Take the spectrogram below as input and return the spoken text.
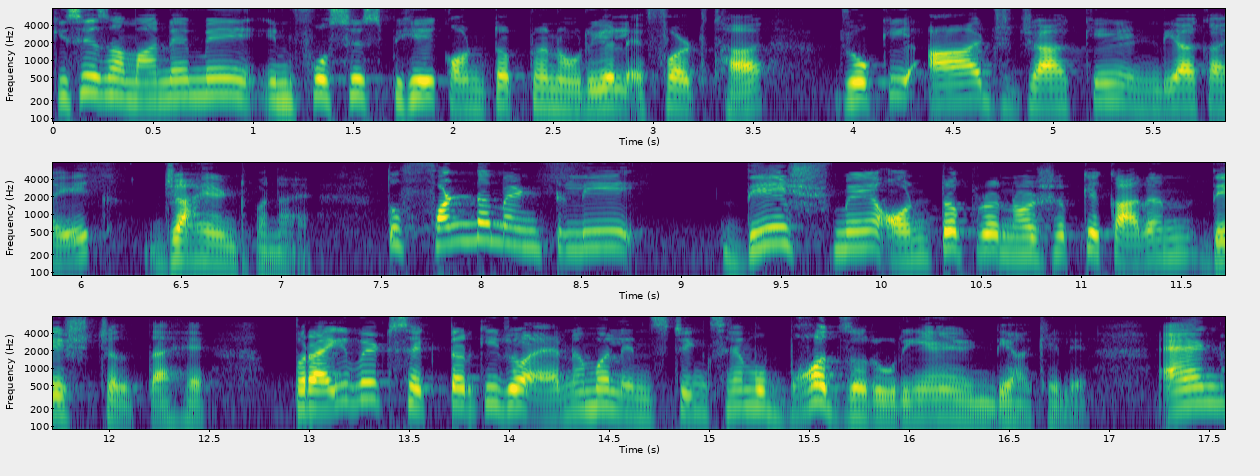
किसी ज़माने में इन्फोसिस भी एक ऑन्टरप्रनोरियल एफर्ट था जो कि आज जाके इंडिया का एक जायंट बना है। तो फंडामेंटली देश में ऑन्टरप्रनरशिप के कारण देश चलता है। प्राइवेट सेक्टर की जो एनिमल इंस्टिंक्ट्स हैं, वो बहुत ज़रूरी हैं इंडिया के लिए। एंड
